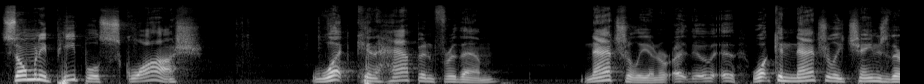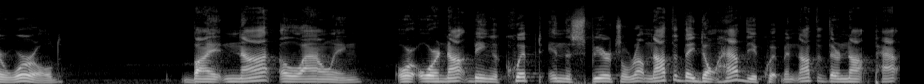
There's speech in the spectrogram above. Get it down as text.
So many people squash what can happen for them naturally and uh, what can naturally change their world by not allowing or or not being equipped in the spiritual realm. Not that they don't have the equipment, not that they're not pa-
